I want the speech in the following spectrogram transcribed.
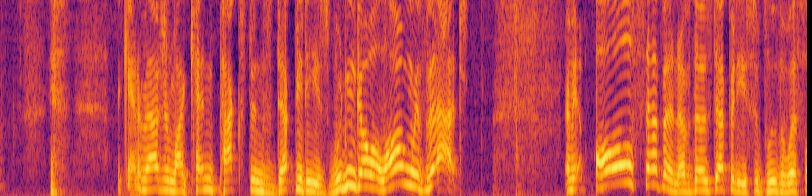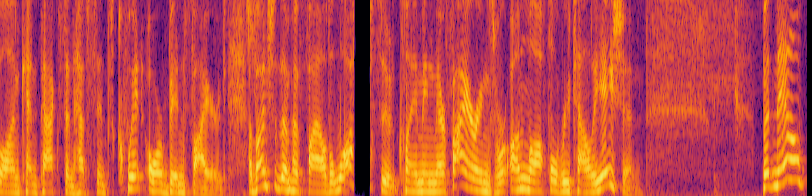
I can't imagine why Ken Paxton's deputies wouldn't go along with that. I mean, all seven of those deputies who blew the whistle on Ken Paxton have since quit or been fired. A bunch of them have filed a lawsuit claiming their firings were unlawful retaliation. But now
